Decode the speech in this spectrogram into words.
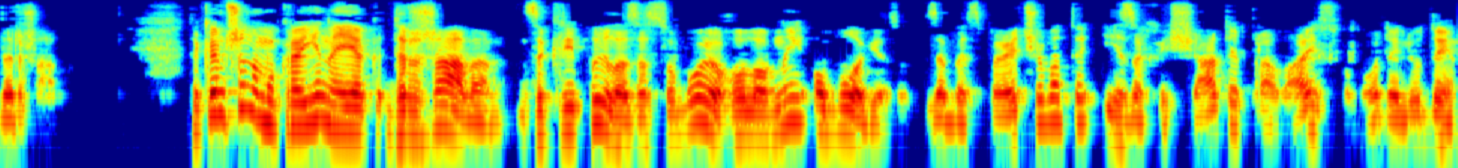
держави. Таким чином, Україна як держава закріпила за собою головний обов'язок забезпечувати і захищати права і свободи людини.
